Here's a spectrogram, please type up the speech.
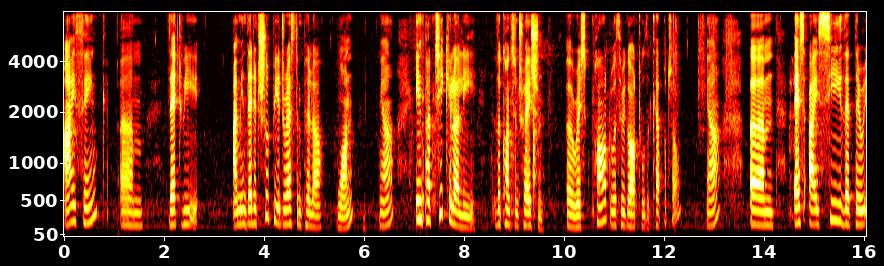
I think um, that we, I mean, that it should be addressed in Pillar 1, yeah, in particularly the concentration risk part with regard to the capital. Yeah, um, as I see that there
